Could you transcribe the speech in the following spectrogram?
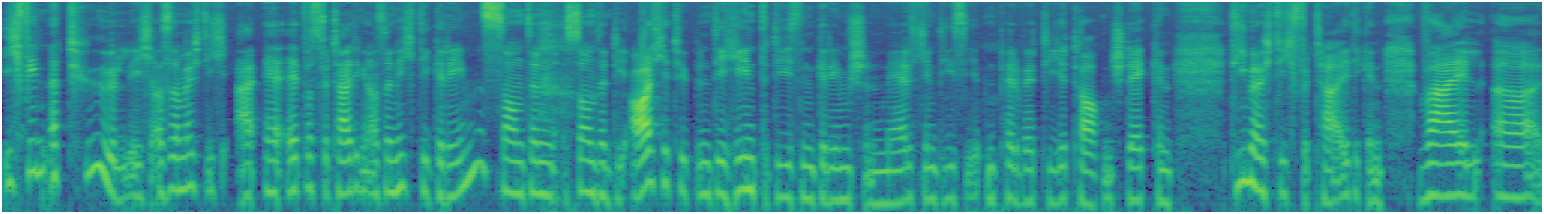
Ich finde natürlich natürlich, also da möchte ich äh, etwas verteidigen, also nicht die Grimms, sondern, sondern die Archetypen, die hinter diesen Grimmschen Märchen, die sie eben pervertiert haben, stecken, die möchte ich verteidigen, weil äh,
